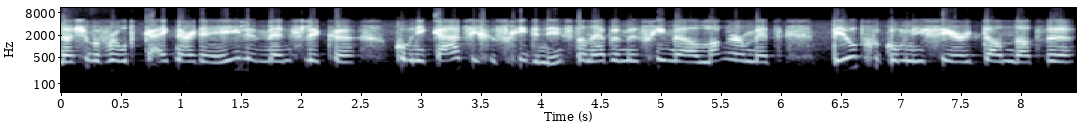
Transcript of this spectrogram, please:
Als je bijvoorbeeld kijkt naar de hele menselijke communicatiegeschiedenis, dan hebben we misschien wel langer met beeld gecommuniceerd dan dat we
